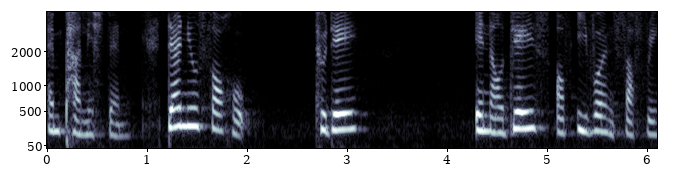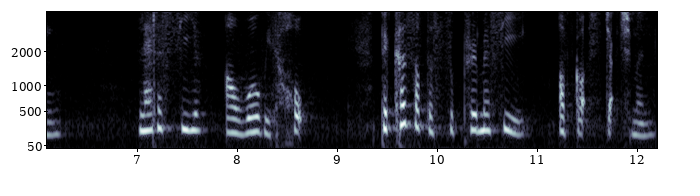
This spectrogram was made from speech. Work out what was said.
and punish them. Daniel saw hope. Today, in our days of evil and suffering, let us see our world with hope because of the supremacy of God's judgment.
